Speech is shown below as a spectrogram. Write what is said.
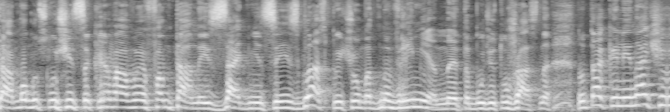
да, могут случиться кровавые фонтаны из задницы и из глаз, причем одновременно это будет ужасно. Но так или иначе,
